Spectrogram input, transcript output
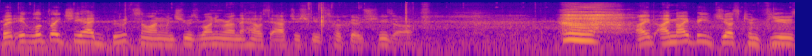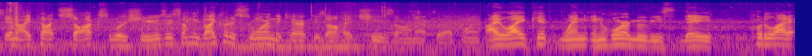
But it looked like she had boots on when she was running around the house after she took those shoes off. I, I might be just confused and I thought socks were shoes or something, but I could have sworn the characters all had shoes on after that point. I like it when in horror movies they put a lot of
